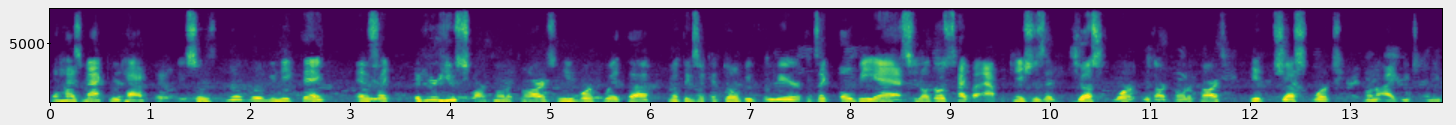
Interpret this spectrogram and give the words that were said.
that has Mac compatibility. So it's a real, real unique thing. And it's like if you're used to our Kona cards and you work with uh, you know things like Adobe Premiere, things like OBS, you know those type of applications that just work with our Kona cards, it just works with Kona IP20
